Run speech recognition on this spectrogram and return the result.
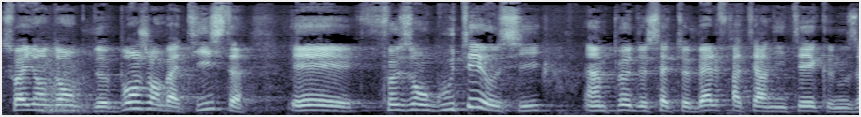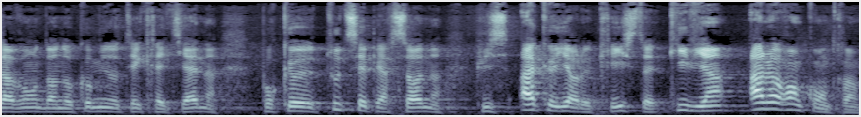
soyons donc de bons Jean-Baptiste et faisons goûter aussi un peu de cette belle fraternité que nous avons dans nos communautés chrétiennes pour que toutes ces personnes puissent accueillir le Christ qui vient à leur rencontre.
